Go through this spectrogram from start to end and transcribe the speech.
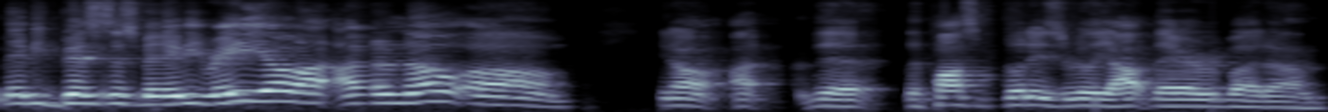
maybe business, maybe radio. I, I don't know. Um, you know, I, the the possibilities are really out there, but um,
